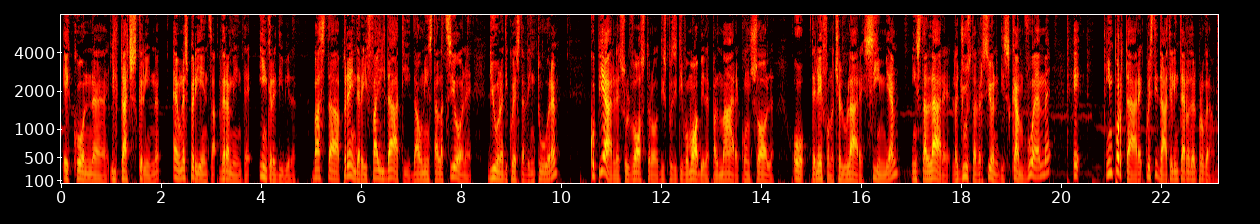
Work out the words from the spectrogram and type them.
e con eh, il touchscreen, è un'esperienza veramente incredibile. Basta prendere i file dati da un'installazione di una di queste avventure, copiarle sul vostro dispositivo mobile, palmare, console o telefono cellulare Symbian, installare la giusta versione di ScamVM e importare questi dati all'interno del programma.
